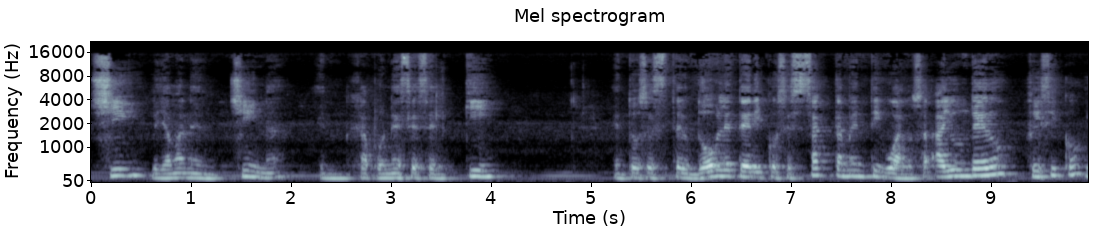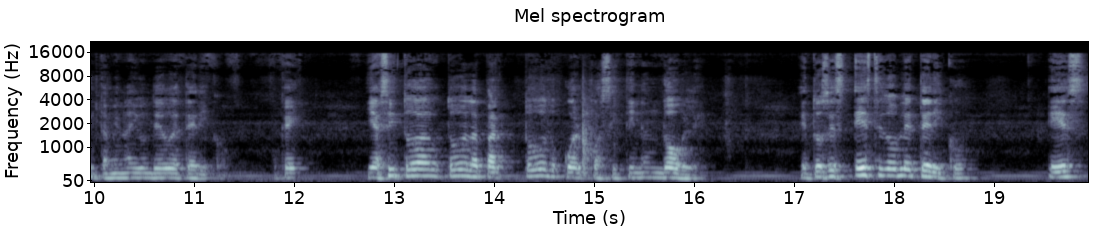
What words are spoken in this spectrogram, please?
Shi le llaman en China, en japonés es el ki, entonces este doble etérico es exactamente igual. O sea, hay un dedo físico y también hay un dedo etérico. ¿Ok? Y así toda, toda la todo el cuerpo así tiene un doble. Entonces este doble etérico es,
